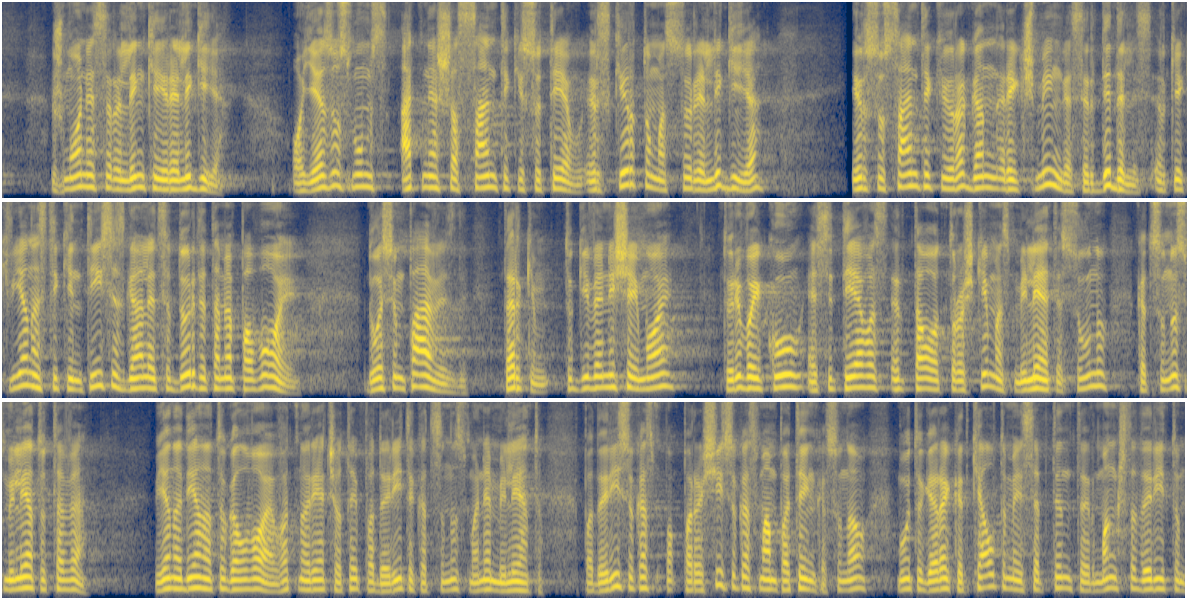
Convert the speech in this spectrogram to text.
žmonės yra linkę į religiją. O Jėzus mums atneša santyki su tėvu. Ir skirtumas su religija ir su santykiu yra gan reikšmingas ir didelis. Ir kiekvienas tikintysis gali atsidurti tame pavojui. Duosim pavyzdį. Tarkim, tu gyveni šeimoje, turi vaikų, esi tėvas ir tavo troškimas mylėti sūnų, kad sūnus mylėtų tave. Vieną dieną tu galvoji, vad norėčiau tai padaryti, kad sūnus mane mylėtų. Padarysiu, kas, parašysiu, kas man patinka. Sūnau, būtų gerai, kad keltume į septintą ir mankštą darytum,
